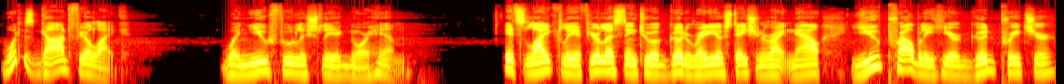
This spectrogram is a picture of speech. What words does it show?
What does God feel like when you foolishly ignore Him? It's likely if you're listening to a good radio station right now, you probably hear good preacher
